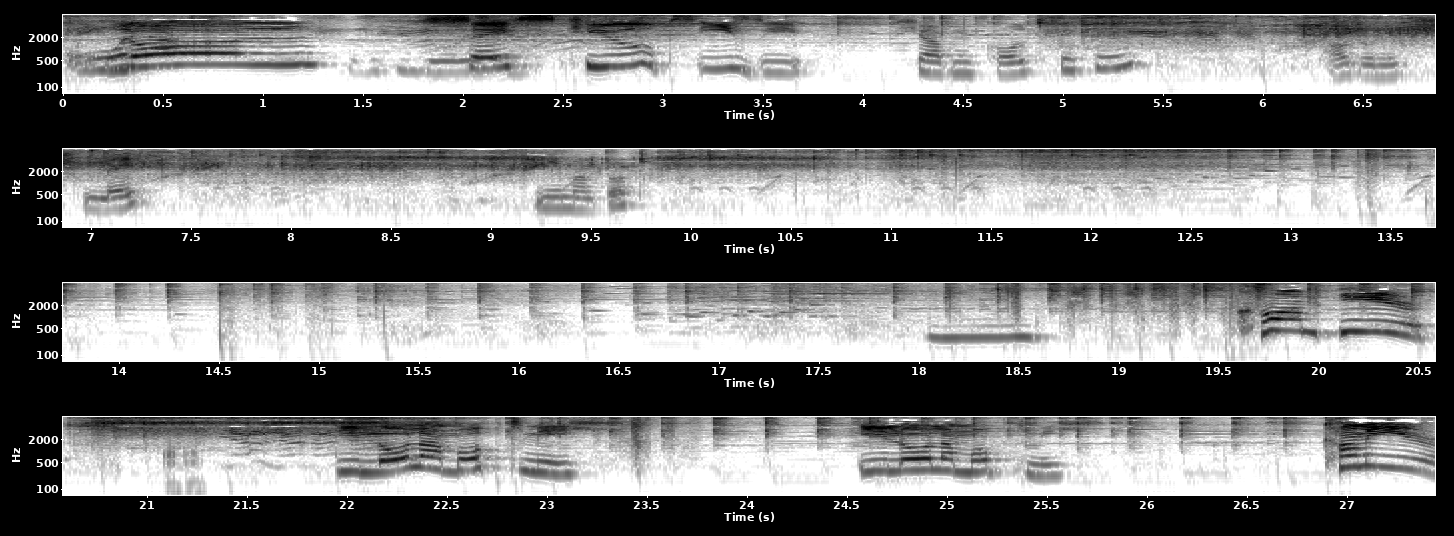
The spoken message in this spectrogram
LOL! Sechs Cubes, easy. Ich habe einen Colt gekillt. Also nicht schlecht. Niemand dort. Komm hier! Die Lola mobbt mich. Die Lola mobbt mich. Komm hier!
